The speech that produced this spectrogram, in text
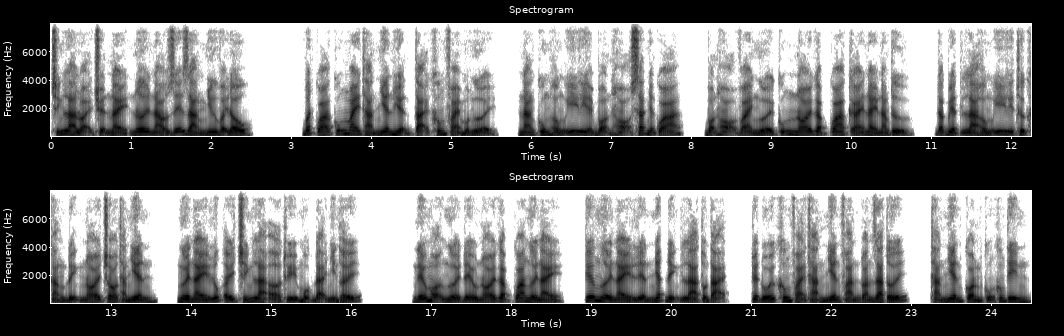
chính là loại chuyện này nơi nào dễ dàng như vậy đâu. Bất quá cũng may thản nhiên hiện tại không phải một người, nàng cùng Hồng Y thì bọn họ xác nhận quá, bọn họ vài người cũng nói gặp qua cái này nam tử, đặc biệt là Hồng Y thực khẳng định nói cho thản nhiên, người này lúc ấy chính là ở Thủy Mục Đại nhìn thấy. Nếu mọi người đều nói gặp qua người này, kia người này liền nhất định là tồn tại, tuyệt đối không phải thản nhiên phán đoán ra tới, thản nhiên còn cũng không tin,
